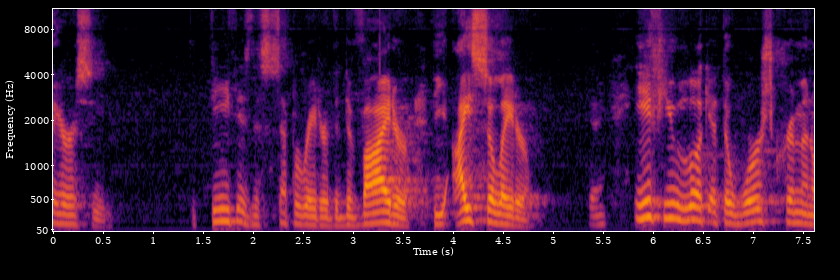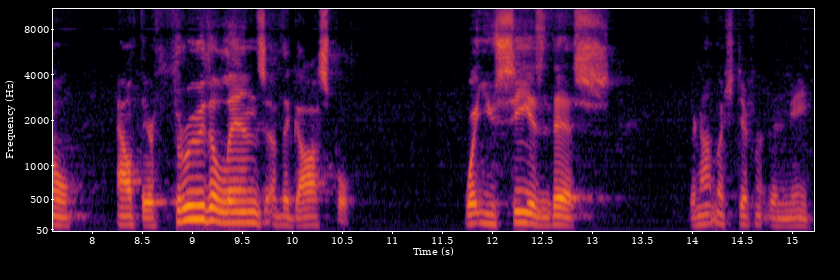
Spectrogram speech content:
Pharisee. The thief is the separator, the divider, the isolator. Okay? If you look at the worst criminal out there through the lens of the gospel, what you see is this they're not much different than me.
